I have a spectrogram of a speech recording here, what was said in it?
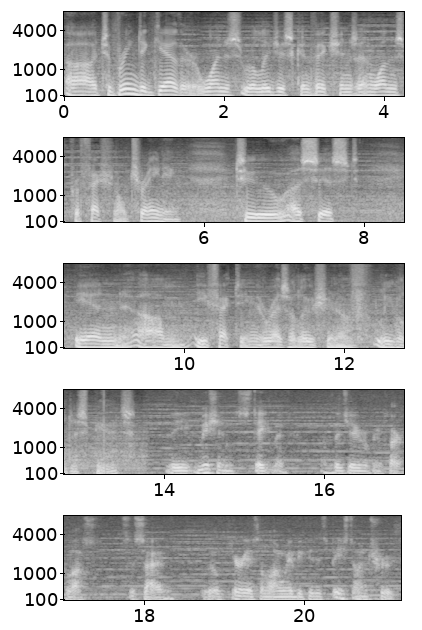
uh, to bring together one's religious convictions and one's professional training to assist in um, effecting the resolution of legal disputes. The mission statement of the J. Reuben Clark Law Society will carry us a long way because it's based on truth.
